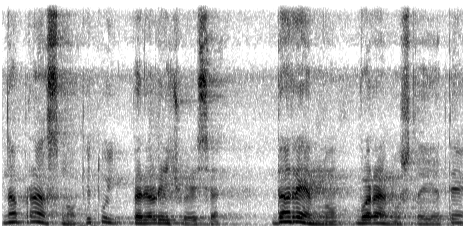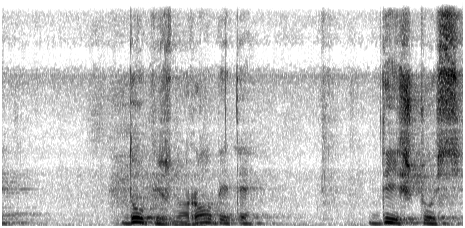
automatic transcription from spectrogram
напрасно і тут переличується, даремно в рану стаєте, допізно робите, десь щось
